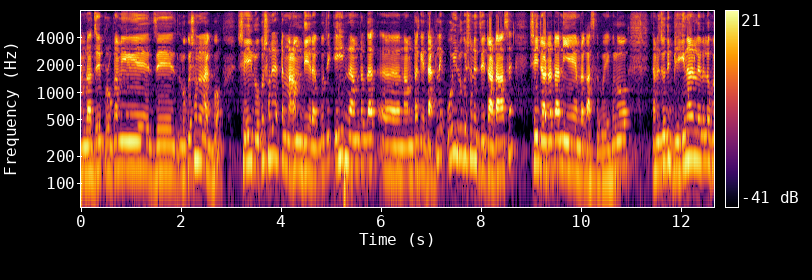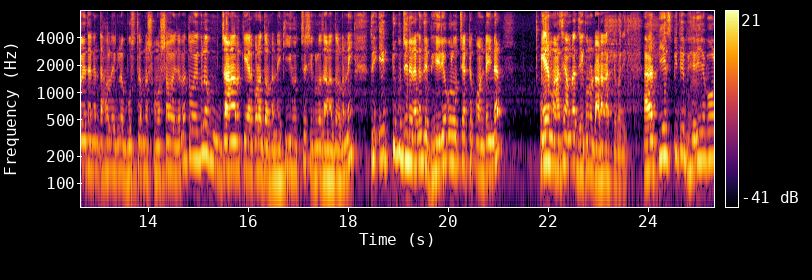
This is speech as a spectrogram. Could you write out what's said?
আমরা যে প্রোগ্রামে যে লোকেশনে রাখব, সেই লোকেশনের একটা নাম দিয়ে রাখব যে এই নামটা নামটাকে ডাকলে ওই লোকেশনে যে ডাটা আছে, সেই ডাটাটা নিয়ে আমরা কাজ করব। এগুলো, আপনি যদি বিগিনার লেভেলে হয়ে থাকেন, তাহলে এগুলো বুঝতে আপনার সমস্যা হয়ে যাবে। তো এগুলো জানার কেয়ার করার দরকার নেই, কি হচ্ছে সেগুলো জানার দরকার নেই। তো একটুকু জেনে রাখেন যে ভেরিয়েবল হচ্ছে একটা কন্টেইনার এর মাঝে আমরা যে কোনো ডাটা রাখতে পারি। আর পিএসপিতে ভেরিয়েবল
